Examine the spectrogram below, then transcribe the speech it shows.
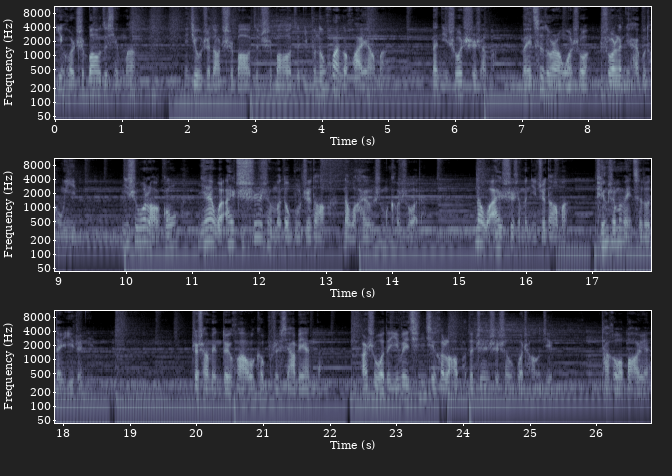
一会儿吃包子行吗？你就知道吃包子吃包子，你不能换个花样吗？那你说吃什么？每次都让我说，说了你还不同意。你是我老公，你爱我爱吃什么都不知道，那我还有什么可说的？那我爱吃什么你知道吗？凭什么每次都得依着你？这上面对话我可不是瞎编的，而是我的一位亲戚和老婆的真实生活场景。他和我抱怨，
